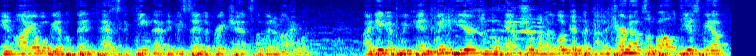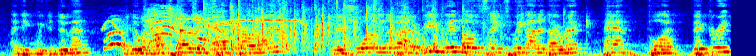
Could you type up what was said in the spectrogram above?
in Iowa. We have a fantastic team there. I think we stand a great chance to win in Iowa. I think if we can win here in New Hampshire, when I look at the kind of turnouts of volunteers we have, I think we can do that. We're doing much better in South Carolina. We're strong in Nevada. We win those states, we got a direct path toward victory.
